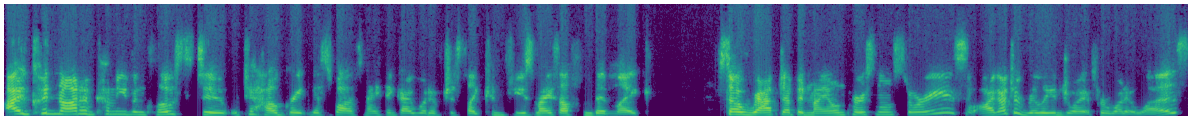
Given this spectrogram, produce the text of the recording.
I could not have come even close to, to how great this was. And I think I would have just like confused myself and been like so wrapped up in my own personal story. So I got to really enjoy it for what it was.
